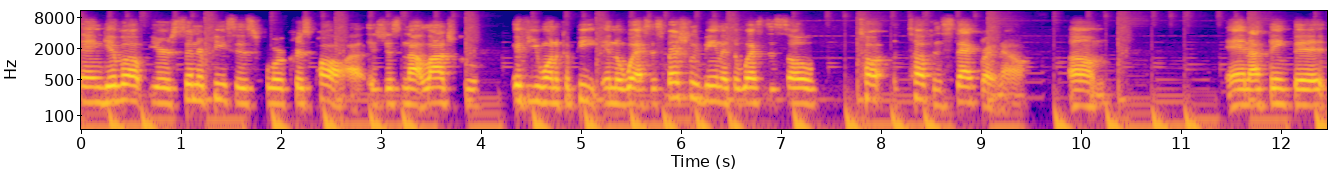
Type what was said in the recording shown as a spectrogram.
and give up your centerpieces for Chris Paul? It's just not logical if you want to compete in the West, especially being that the West is so t- tough and stacked right now. Um, and I think that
